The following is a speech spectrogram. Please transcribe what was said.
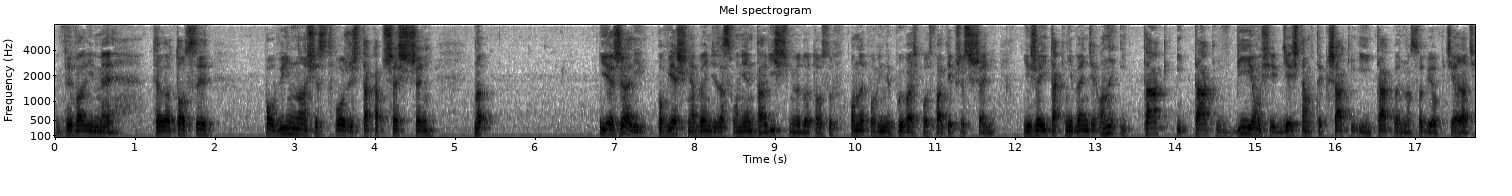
wywalimy te lotosy, powinno się stworzyć taka przestrzeń. No, jeżeli powierzchnia będzie zasłonięta liśćmi od lotosów, one powinny pływać po otwartej przestrzeni. Jeżeli tak nie będzie, one i tak, i tak wbiją się gdzieś tam w te krzaki i i tak będą sobie obcierać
